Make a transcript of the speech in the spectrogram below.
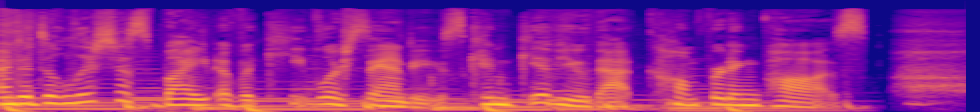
And a delicious bite of a Keebler Sandies can give you that comforting pause.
